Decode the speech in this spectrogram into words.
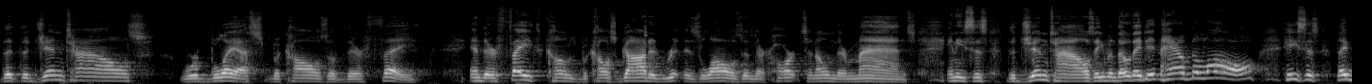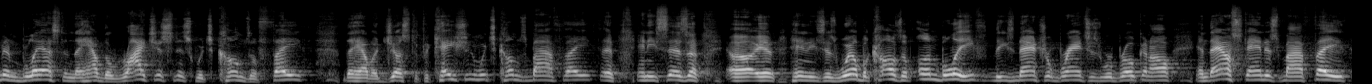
that the Gentiles were blessed because of their faith and their faith comes because God had written His laws in their hearts and on their minds. And He says, the Gentiles, even though they didn't have the law, He says, they've been blessed and they have the righteousness which comes of faith. They have a justification which comes by faith. And, He says, uh, uh, and, and He says, well, because of unbelief, these natural branches were broken off, and thou standest by faith.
